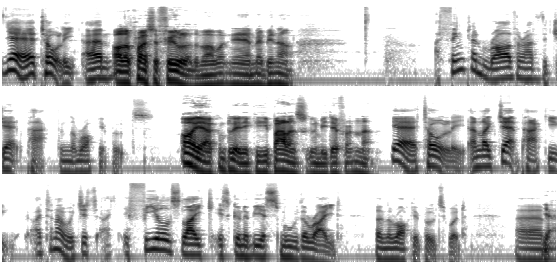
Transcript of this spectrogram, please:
yeah, totally. Um, Oh, the price of fuel at the moment, yeah, maybe not. I think I'd rather have the jetpack than the rocket boots. Oh yeah, completely. Because your balance is going to be different, isn't it? Yeah, totally. And like jetpack, you, I don't know, it just it feels like it's going to be a smoother ride than the rocket boots would. Um, Yeah.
